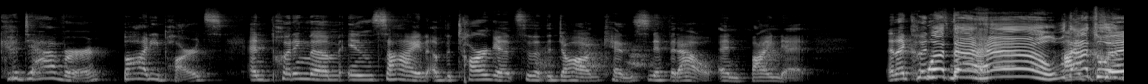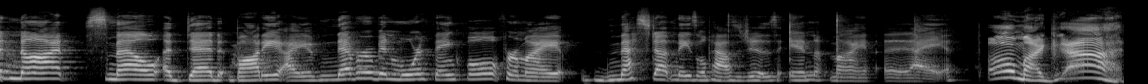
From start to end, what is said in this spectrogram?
cadaver body parts and putting them inside of the target so that the dog can sniff it out and find it. And I couldn't What the hell? That's I what. could not smell a dead body. I have never been more thankful for my messed up nasal passages in my life. Oh my God!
